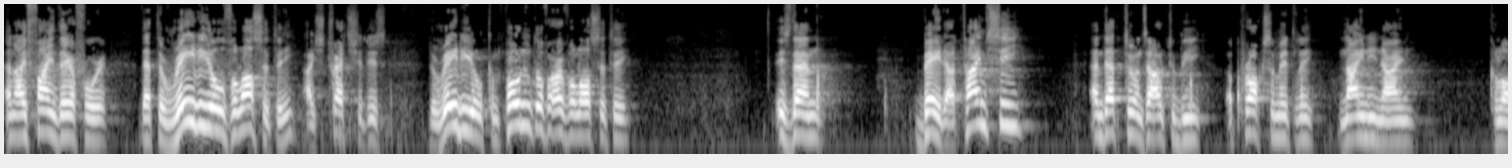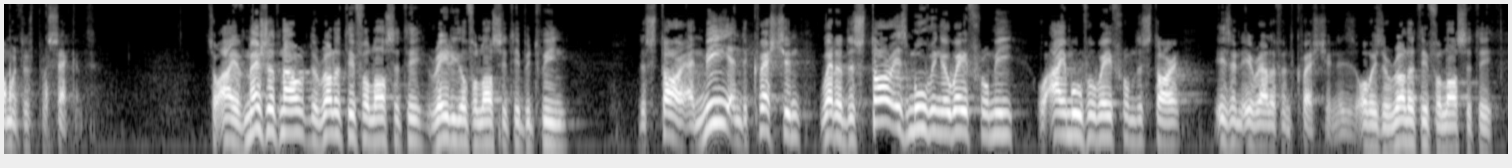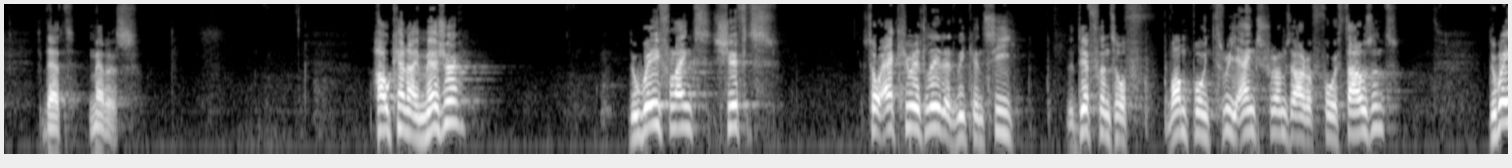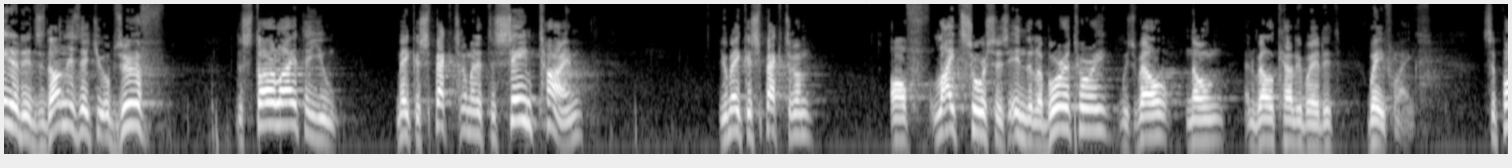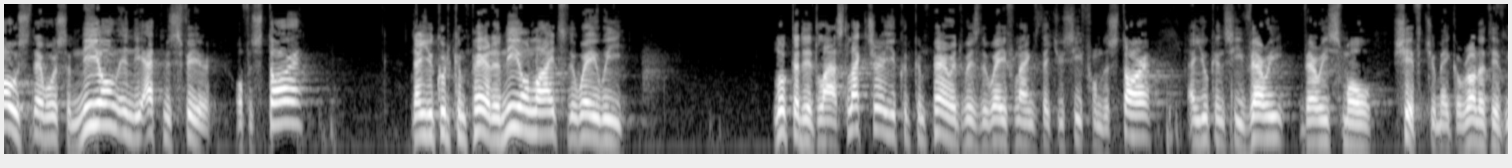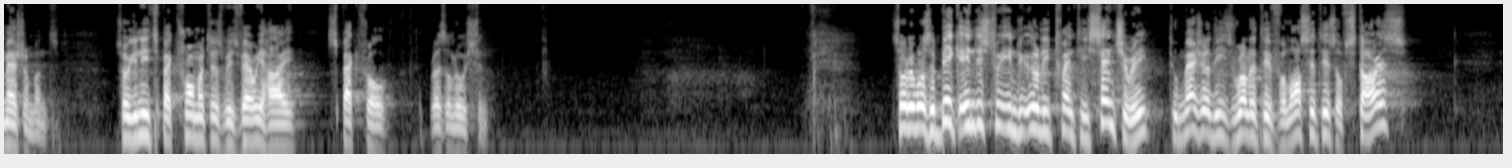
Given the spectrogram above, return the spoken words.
And I find therefore that the radial velocity, I stretch it is the radial component of our velocity, is then beta times c, and that turns out to be approximately 99 kilometers per second. So I have measured now the relative velocity, radial velocity between the star and me, and the question whether the star is moving away from me or I move away from the star is an irrelevant question. It is always the relative velocity that matters. How can I measure? The wavelength shifts so accurately that we can see the difference of 1.3 angstroms out of 4,000. The way that it's done is that you observe the starlight and you make a spectrum and at the same time you make a spectrum of light sources in the laboratory with well-known and well-calibrated wavelengths. Suppose there was some neon in the atmosphere of a star, then you could compare the neon light the way we looked at it last lecture, you could compare it with the wavelengths that you see from the star, and you can see very, very small shifts. You make a relative measurement. So you need spectrometers with very high spectral resolution. So there was a big industry in the early 20th century to measure these relative velocities of stars,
